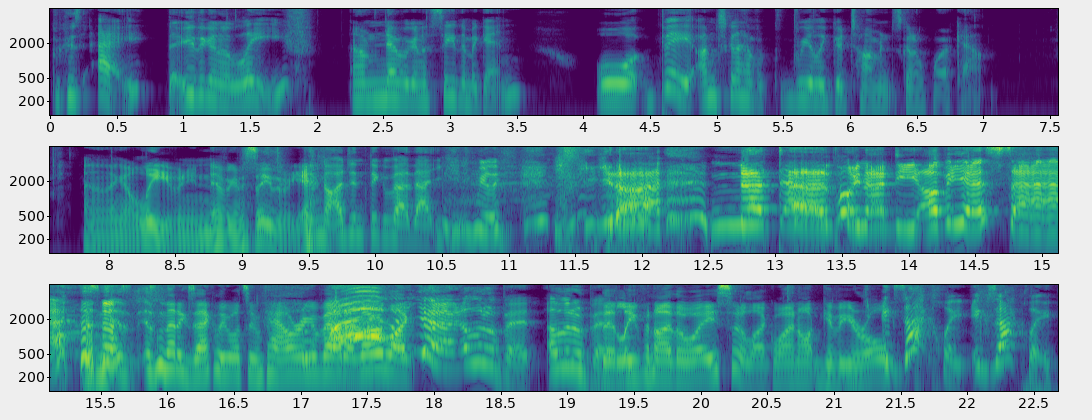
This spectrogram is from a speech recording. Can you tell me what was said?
because A, they're either gonna leave and I'm never gonna see them again, or B, I'm just gonna have a really good time and it's gonna work out. And then they're going to leave and you're never going to see them again. No, I didn't think about that. You can really, you know, not uh, point out the obvious. Uh. isn't, is- isn't that exactly what's empowering about it, though? Like, yeah, a little bit, a little bit. they're leaving either way, so, like, why not give it your all? Exactly, exactly.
